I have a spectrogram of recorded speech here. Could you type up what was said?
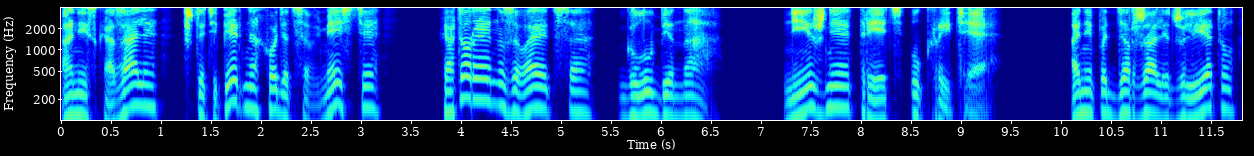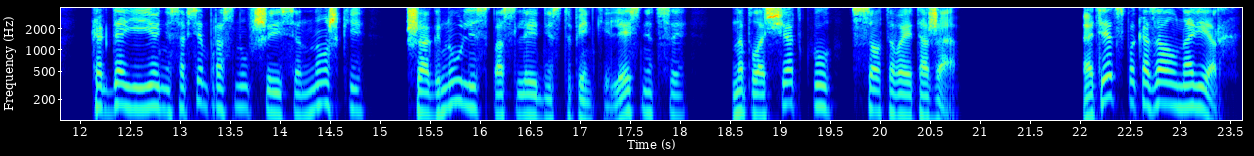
Они сказали, что теперь находятся в месте, которое называется глубина, нижняя треть укрытия. Они поддержали Джульетту, когда ее не совсем проснувшиеся ножки шагнули с последней ступеньки лестницы на площадку сотого этажа. Отец показал наверх,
